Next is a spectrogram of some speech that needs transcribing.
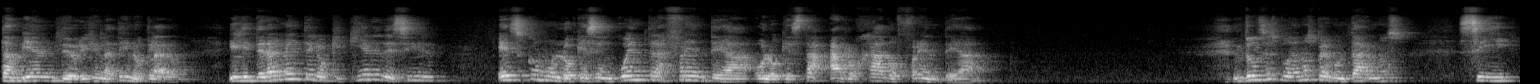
también de origen latino, claro, y literalmente lo que quiere decir es como lo que se encuentra frente a o lo que está arrojado frente a. Entonces podemos preguntarnos si,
